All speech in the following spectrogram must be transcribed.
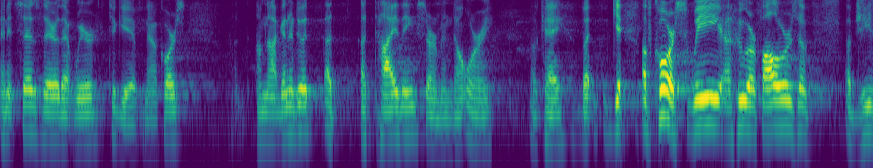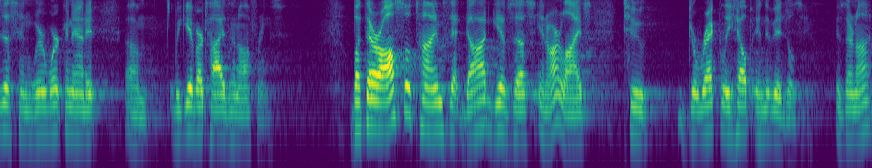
And it says there that we're to give. Now, of course, I'm not going to do a, a, a, tithing sermon, don't worry, okay? But get, of course, we uh, who are followers of, of Jesus and we're working at it, um, we give our tithes and offerings. But there are also times that God gives us in our lives to directly help individuals. Is there not?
